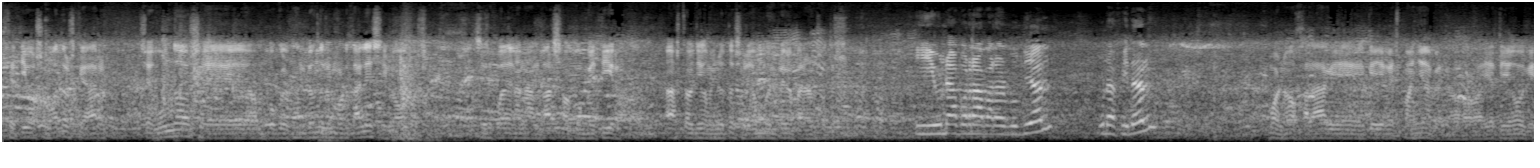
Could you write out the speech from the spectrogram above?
objetivos son otros: quedar segundos, eh, un poco el campeón de los mortales y luego, pues, si se puede ganar al Barça o competir hasta el último minuto, sería un buen premio para nosotros. Y una porra para el Mundial, una final. Bueno, ojalá que, que llegue España, pero ya te digo que,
